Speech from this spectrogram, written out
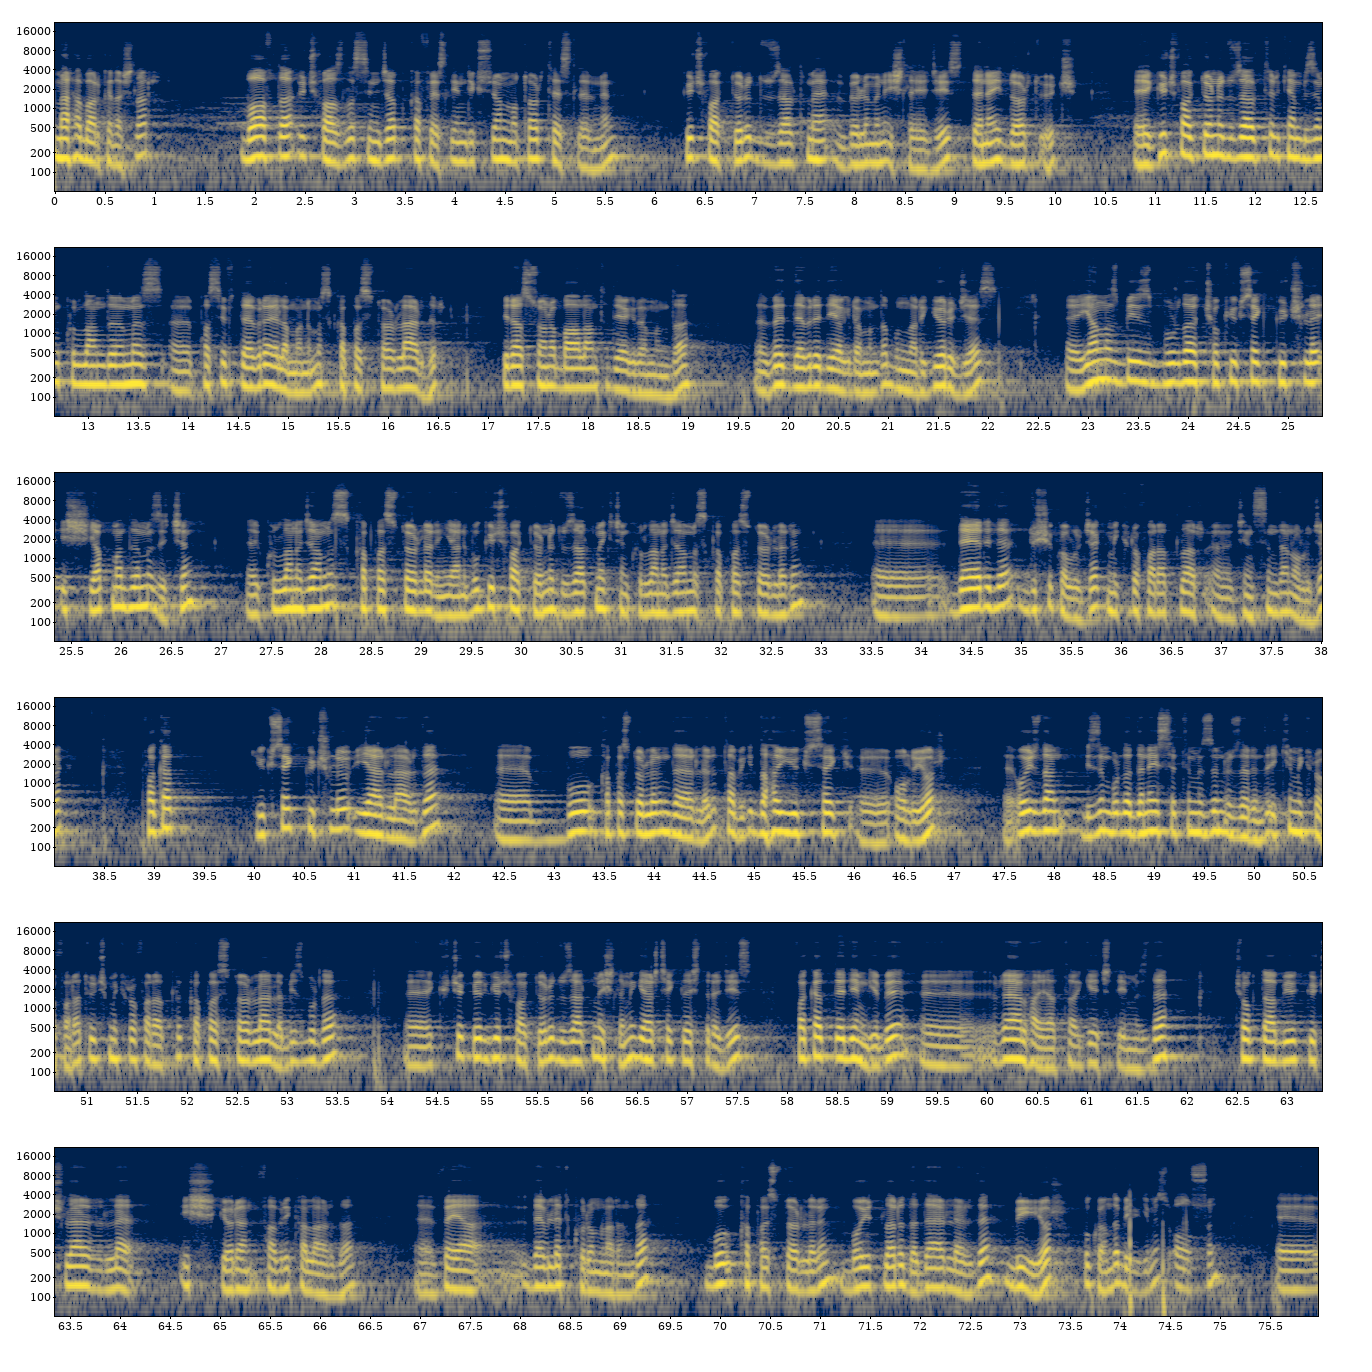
Merhaba arkadaşlar. Bu hafta 3 fazlı sincap kafesli indüksiyon motor testlerinin güç faktörü düzeltme bölümünü işleyeceğiz. Deney 4.3. Ee, güç faktörünü düzeltirken bizim kullandığımız e, pasif devre elemanımız kapasitörlerdir. Biraz sonra bağlantı diyagramında e, ve devre diyagramında bunları göreceğiz. E, yalnız biz burada çok yüksek güçle iş yapmadığımız için e, kullanacağımız kapasitörlerin yani bu güç faktörünü düzeltmek için kullanacağımız kapasitörlerin e, değeri de düşük olacak. Mikrofaradlar e, cinsinden olacak. Fakat yüksek güçlü yerlerde e, bu kapasitörlerin değerleri tabii ki daha yüksek e, oluyor. E, o yüzden bizim burada deney setimizin üzerinde 2 mikrofarad, 3 mikrofaradlık kapasitörlerle biz burada e, küçük bir güç faktörü düzeltme işlemi gerçekleştireceğiz. Fakat dediğim gibi e, reel hayata geçtiğimizde çok daha büyük güçlerle iş gören fabrikalarda e, veya devlet kurumlarında bu kapasitörlerin boyutları da değerleri de büyüyor. Bu konuda bilgimiz olsun. E,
